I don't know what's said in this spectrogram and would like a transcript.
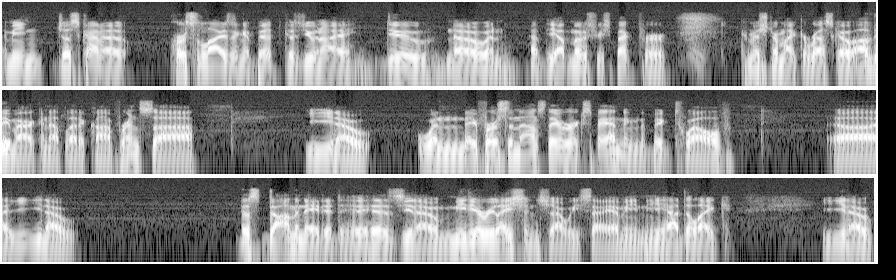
I mean, just kind of personalizing a bit because you and I do know and have the utmost respect for Commissioner Mike Aresco of the American Athletic Conference. Uh, you, you, know, when they first announced they were expanding the Big 12, uh, you, you know, this dominated his, you know, media relations, shall we say. I mean, he had to, like, you know,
